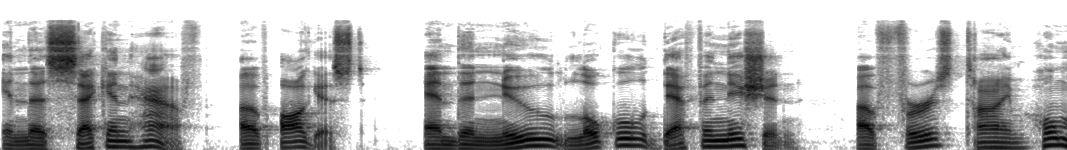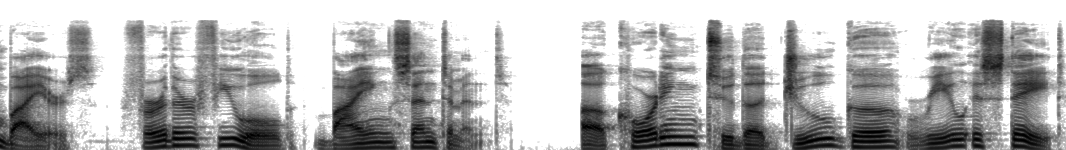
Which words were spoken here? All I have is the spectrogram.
in the second half of August and the new local definition of first time homebuyers further fueled buying sentiment. According to the Zhuge Real Estate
